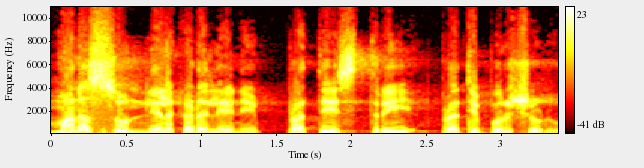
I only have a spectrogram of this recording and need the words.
మనస్సు నిలకడలేని ప్రతి స్త్రీ ప్రతి పురుషుడు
